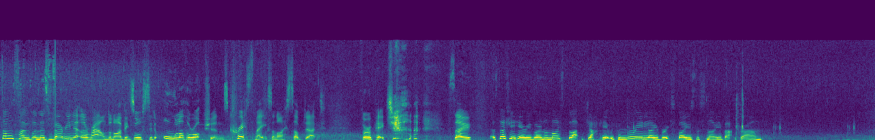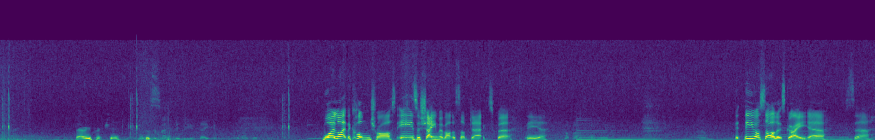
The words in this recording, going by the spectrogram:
Sometimes when there's very little around and I've exhausted all other options, Kriss makes a nice subject for a picture. so especially here he's wearing a nice black jacket, we can really overexpose the snowy background. Very pretty. Well, I like the contrast. It is a shame about the subject, but the uh... the EOS R looks great. Yeah. Uh...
